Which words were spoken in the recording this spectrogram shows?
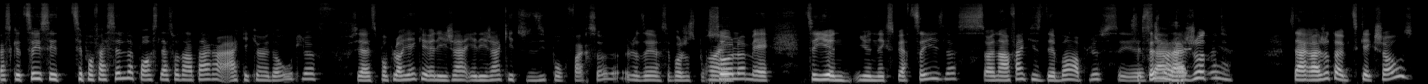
parce que, tu sais, c'est pas facile de passer la soie dentaire à quelqu'un d'autre. C'est pas pour rien qu'il y a les gens, il y a des gens qui étudient pour faire ça. Je veux dire, c'est pas juste pour ça, là, mais il y, a une, y a une expertise. C'est un enfant qui se débat en plus. Ça, ça rajoute. Ça rajoute un petit quelque chose.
